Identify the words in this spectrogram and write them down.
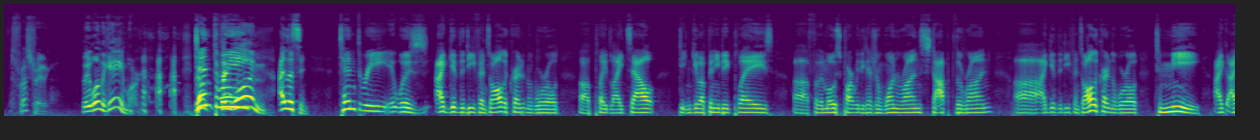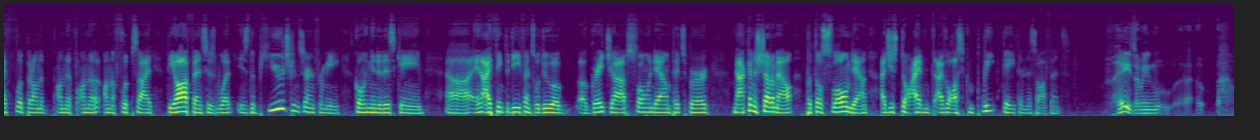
It's frustrating. They won the game, Mark. 10-3. I listen. 10-3, it was I give the defense all the credit in the world. Uh, played lights out, didn't give up any big plays. Uh, for the most part, with the exception of one run, stopped the run. Uh, I give the defense all the credit in the world. To me, I, I, flip it on the on the on the on the flip side. The offense is what is the huge concern for me going into this game, uh, and I think the defense will do a, a great job slowing down Pittsburgh. Not going to shut them out, but they'll slow them down. I just don't. I've I've lost complete faith in this offense. Hays, I mean,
